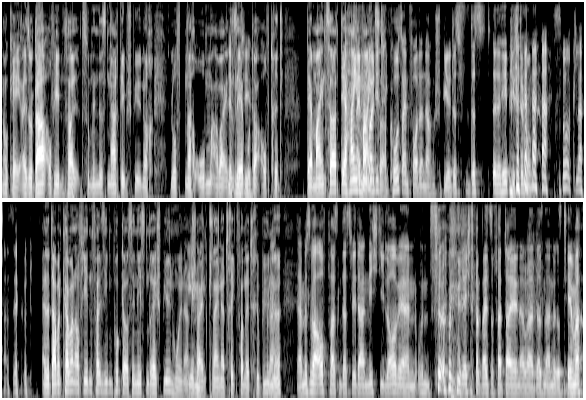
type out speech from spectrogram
Okay, also da auf jeden Fall zumindest nach dem Spiel noch Luft nach oben, aber ein Definitiv. sehr guter Auftritt der Mainzer, der Heim Einfach mal die Trikots einfordern nach dem Spiel, das, das äh, hebt die Stimmung. so, klar, sehr gut. Also damit kann man auf jeden Fall sieben Punkte aus den nächsten drei Spielen holen anscheinend. Eben. Kleiner Trick von der Tribüne. Oder, da müssen wir aufpassen, dass wir da nicht die Lorbeeren uns ungerechterweise verteilen, aber das ist ein anderes Thema.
